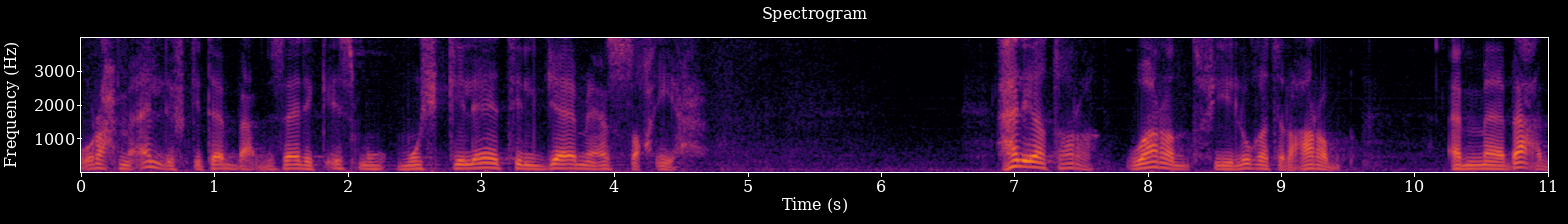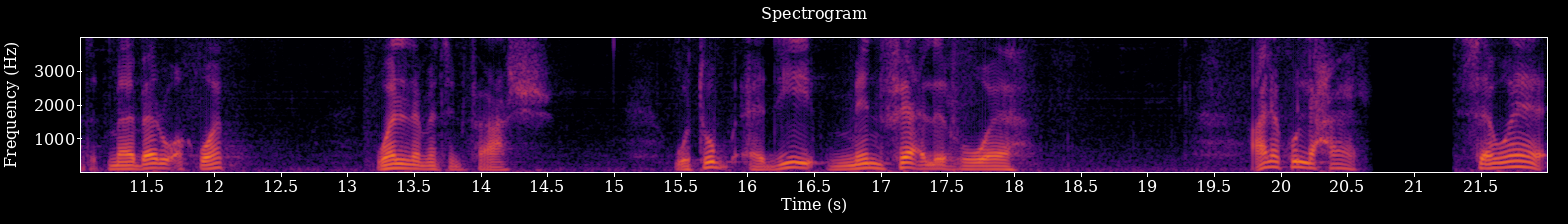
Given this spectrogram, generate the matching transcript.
وراح مؤلف كتاب بعد ذلك اسمه مشكلات الجامع الصحيح. هل يا ترى ورد في لغة العرب أما بعد ما بال أقوام؟ ولا ما تنفعش. وتبقى دي من فعل الرواة. على كل حال سواء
